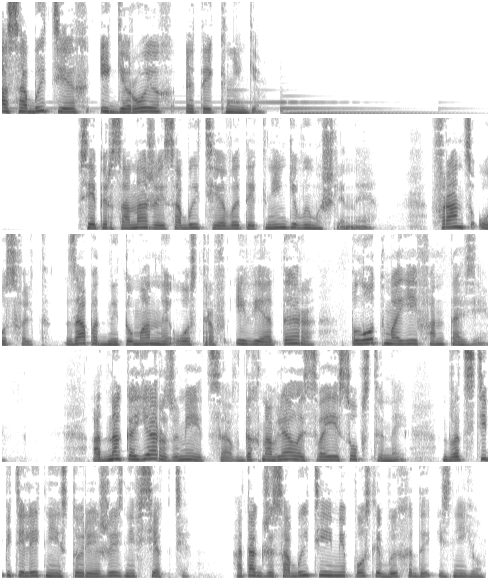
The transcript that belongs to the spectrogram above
О событиях и героях этой книги. Все персонажи и события в этой книге вымышленные. Франц Освальд, Западный Туманный остров и Виатера — плод моей фантазии. Однако я, разумеется, вдохновлялась своей собственной 25-летней историей жизни в секте, а также событиями после выхода из нее.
